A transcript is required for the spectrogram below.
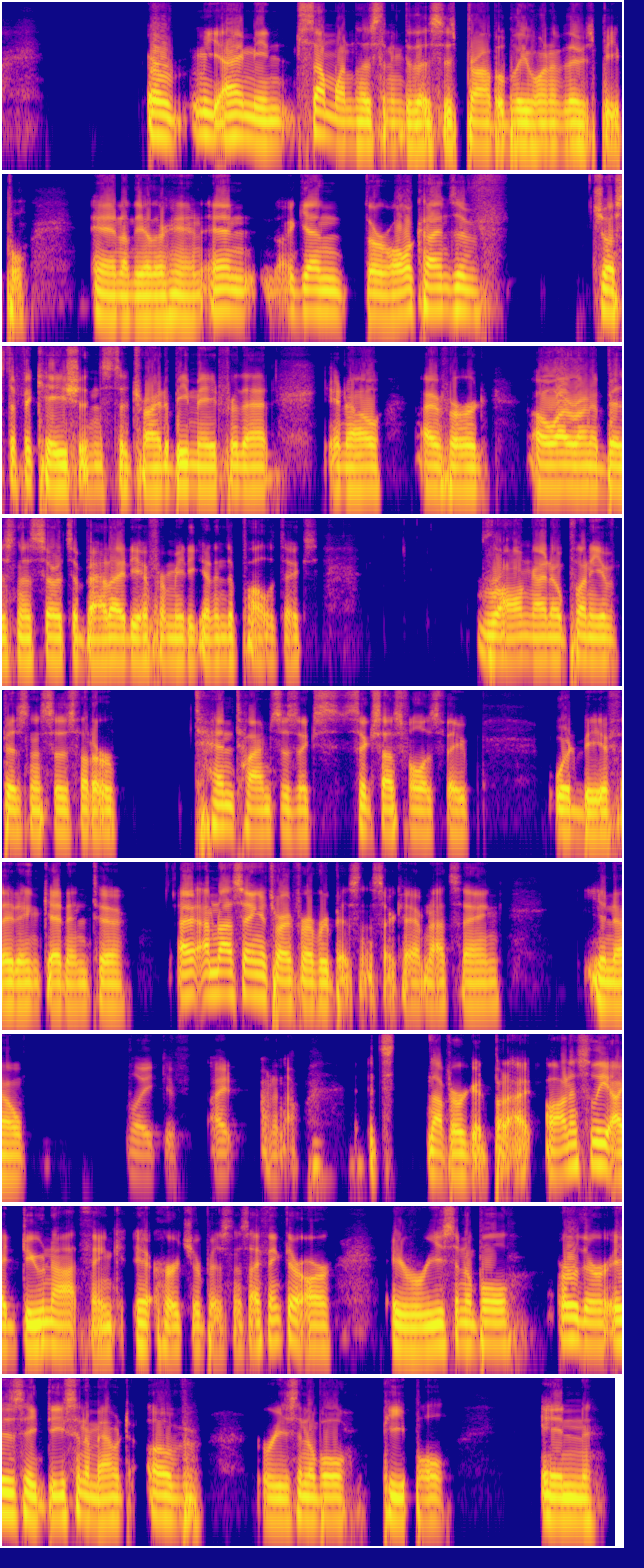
Or I mean, someone listening to this is probably one of those people. And on the other hand, and again, there are all kinds of justifications to try to be made for that. You know, I've heard, oh, I run a business, so it's a bad idea for me to get into politics. Wrong. I know plenty of businesses that are 10 times as successful as they would be if they didn't get into I, I'm not saying it's right for every business. Okay, I'm not saying, you know, like if I I don't know, it's not very good. But I honestly I do not think it hurts your business. I think there are a reasonable or there is a decent amount of reasonable people in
